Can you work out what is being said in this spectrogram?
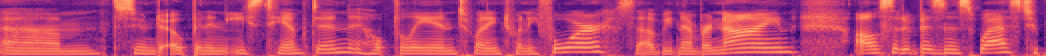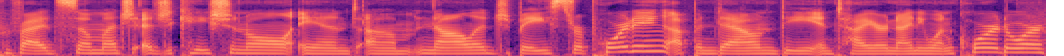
Um, soon to open in Easthampton, hopefully in 2024. So that'll be number nine. Also to Business West, who provides so much educational and um, knowledge based reporting up and down the entire 91 corridor.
